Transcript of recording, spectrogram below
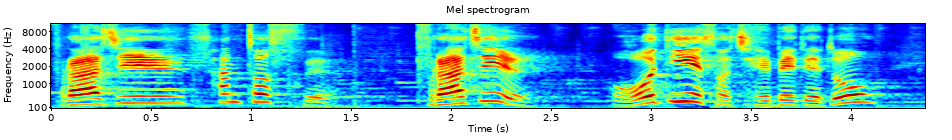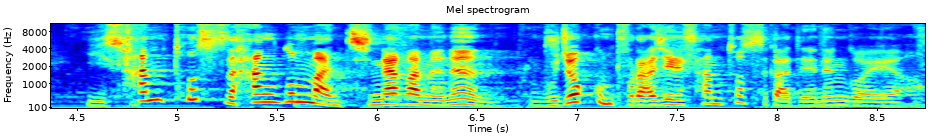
브라질 산토스, 브라질 어디에서 재배돼도 이 산토스 한 군만 지나가면은 무조건 브라질 산토스가 되는 거예요.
